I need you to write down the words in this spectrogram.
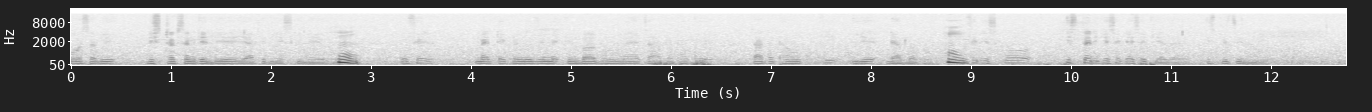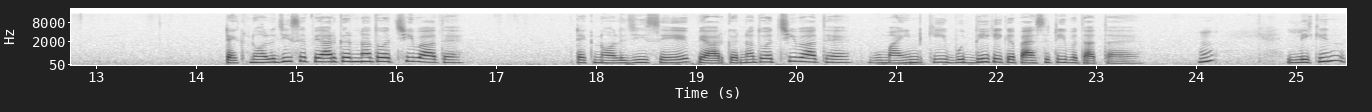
वो सभी डिस्ट्रक्शन के लिए या फिर इसके लिए हुए हम्म। तो फिर मैं टेक्नोलॉजी में इन्वॉल्व हूँ मैं चाहता था कि चाहता था कि ये डेवलप हो। हम्म। तो फिर इसको इस तरीके से कैसे किया जाए स्पेशली टेक्नोलॉजी से प्यार करना तो अच्छी बात है। टेक्नोलॉजी से प्यार करना तो अच्छी बात है। वो माइंड की बुद्धि की कैपेसिटी बताता है। हुँ? लेकिन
